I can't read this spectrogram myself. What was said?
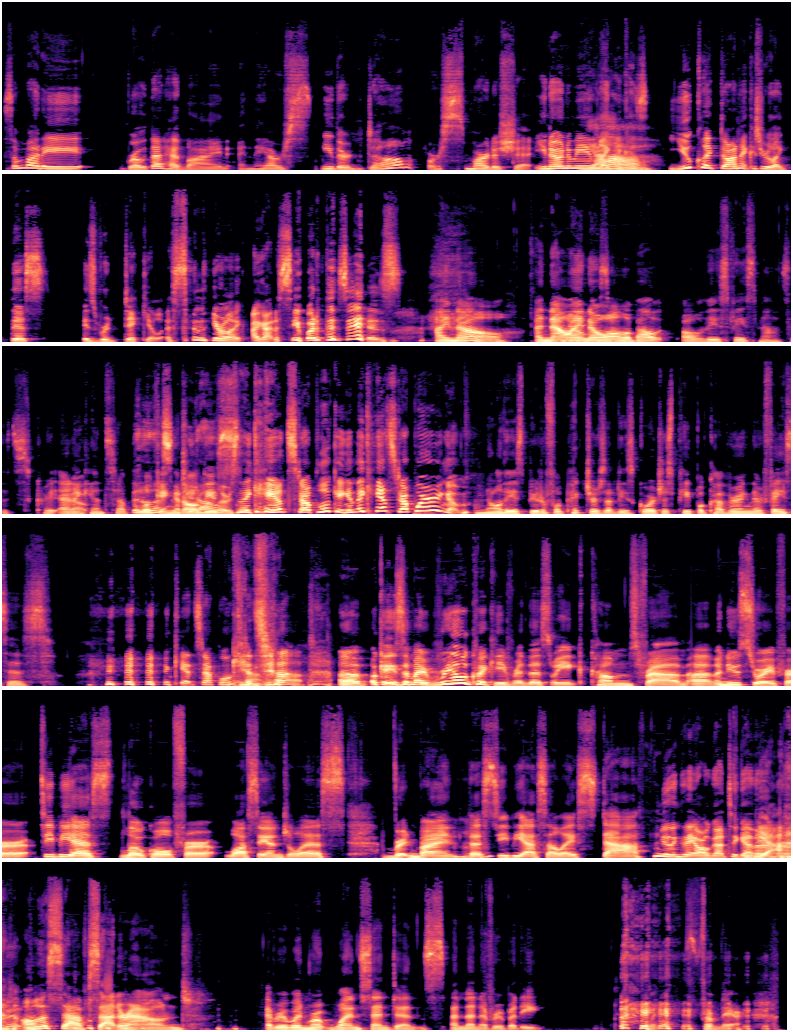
Somebody wrote that headline, and they are either dumb or smart as shit. You know what I mean? Like because you clicked on it because you're like, this is ridiculous, and you're like, I got to see what this is. I know. And now I now know all about all these face masks. It's great. And I can't stop looking at all these and they can't stop looking, and they can't stop wearing them. and all these beautiful pictures of these gorgeous people covering their faces. can't stop, won't Can't stop. stop. Um, okay, so my real quickie for this week comes from um, a news story for CBS local for Los Angeles, written by the Mhm. CBS LA staff. You think they all got together? yeah, all the staff sat around. Everyone wrote one sentence, and then everybody from there.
